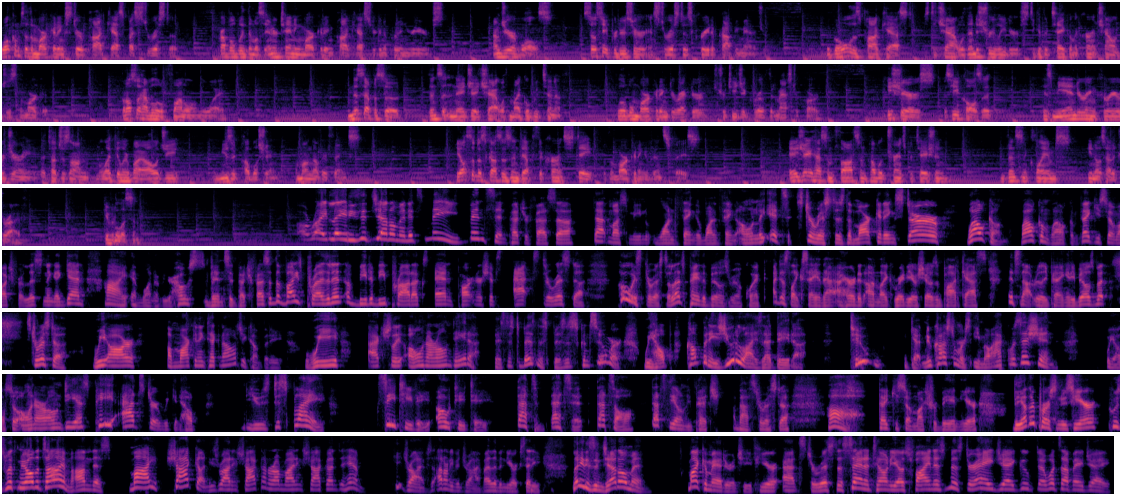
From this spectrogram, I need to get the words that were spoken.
Welcome to the Marketing Stir podcast by Stirista, probably the most entertaining marketing podcast you're going to put in your ears. I'm Jared Walls, associate producer and Stirista's creative copy manager. The goal of this podcast is to chat with industry leaders to get their take on the current challenges in the market, but also have a little fun along the way. In this episode, Vincent and AJ chat with Michael Bouteneff, Global Marketing Director, Strategic Growth at MasterCard. He shares, as he calls it, his meandering career journey that touches on molecular biology and music publishing, among other things. He also discusses in depth the current state of the marketing event space. AJ has some thoughts on public transportation, and Vincent claims he knows how to drive. Give it a listen. All right, ladies and gentlemen, it's me, Vincent Pietrafesa. That must mean one thing and one thing only. It's Stirista's the Marketing Stir. Welcome, welcome, welcome. Thank you so much for listening. Again, I am one of your hosts, Vincent Pietrafesa, the Vice President of B2B Products and Partnerships at Stirista. Who is Stirista? Let's pay the bills real quick. I just like saying that. I heard it on like radio shows and podcasts. It's not really paying any bills, but Stirista, we are a marketing technology company. We actually own our own data business to business, business to consumer. We help companies utilize that data to get new customers, email acquisition. We also own our own DSP, Adster. We can help use display, CTV, OTT. That's that's it. That's all. That's the only pitch about Stirista. Oh, thank you so much for being here. The other person who's here, who's with me all the time on this, my shotgun. He's riding shotgun, or I'm riding shotgun to him. He drives. I don't even drive. I live in New York City. Ladies and gentlemen, my commander in chief here at Stirista, San Antonio's finest, Mr. AJ Gupta. What's up, AJ?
